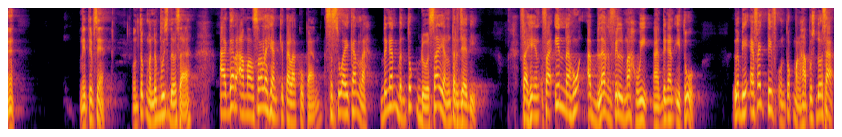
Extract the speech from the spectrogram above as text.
Eh, ini tipsnya. Untuk menebus dosa, agar amal soleh yang kita lakukan sesuaikanlah dengan bentuk dosa yang terjadi. Fa innahu ablagh fil mahwi. Nah, dengan itu lebih efektif untuk menghapus dosa.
